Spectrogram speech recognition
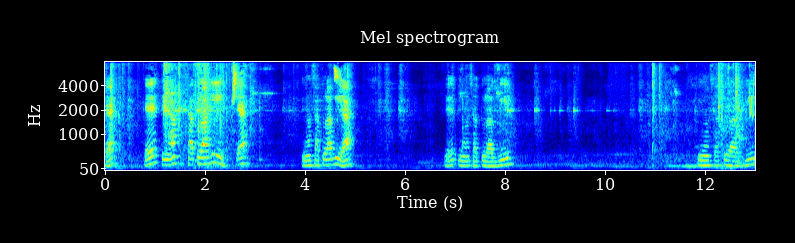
Ya oke tinggal satu lagi ya. Tinggal satu lagi ya. Oke tinggal satu lagi. Tinggal satu lagi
